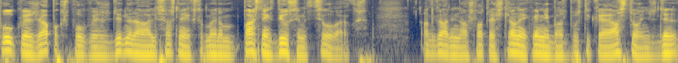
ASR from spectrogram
pulkveža, apakšpulkveža ģenerāļi sasniegs apmēram pārsniegs 200 cilvēkus. Atgādināšu, Latvijas strelnieku vienībās būs tikai astoņas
